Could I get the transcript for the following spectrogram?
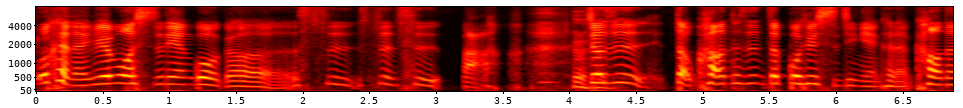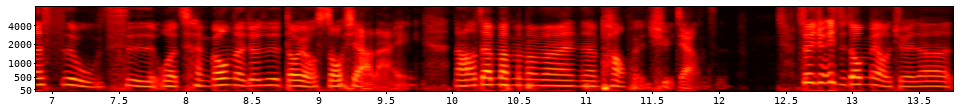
我可能约莫失恋过个四四次吧，就是都靠那是这过去十几年，可能靠那四五次，我成功的就是都有瘦下来，然后再慢慢慢慢慢慢的胖回去这样子，所以就一直都没有觉得，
